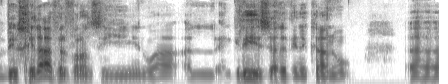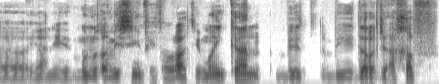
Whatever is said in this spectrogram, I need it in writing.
بخلاف الفرنسيين والإنجليز الذين كانوا آه، يعني منغمسين في ثوراتهم وإن كان بدرجة أخف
